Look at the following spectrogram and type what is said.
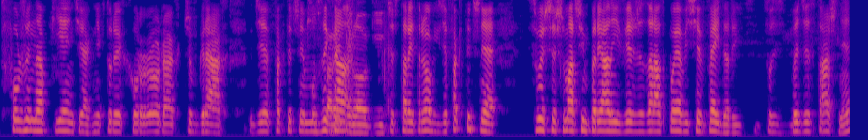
tworzy napięcie, jak w niektórych horrorach czy w grach, gdzie faktycznie Czy w muzyka. starej trylogii. czy w starej trylogii, gdzie faktycznie słyszysz marsz imperialny i wiesz, że zaraz pojawi się Vader i coś będzie strasznie.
